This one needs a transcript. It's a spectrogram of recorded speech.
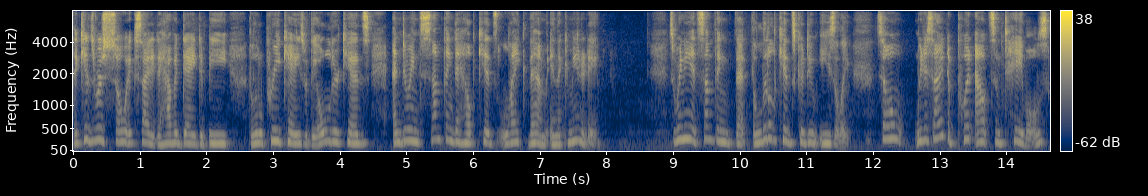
The kids were so excited to have a day to be the little pre Ks with the older kids and doing something to help kids like them in the community. So we needed something that the little kids could do easily. So we decided to put out some tables,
